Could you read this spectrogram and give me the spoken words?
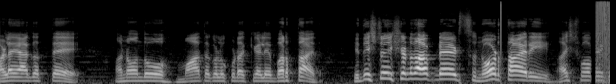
ಮಳೆಯಾಗುತ್ತೆ ಅನ್ನೋ ಒಂದು ಮಾತುಗಳು ಕೂಡ ಕೇಳಿ ಬರ್ತಾ ಇದೆ. ಇದಿಷ್ಟು ಈ ಕ್ಷಣದ ಅಪ್ಡೇಟ್ಸ್ ನೋಡ್ತಾ ಇರಿ. ಅಶ್ವವೇಗ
